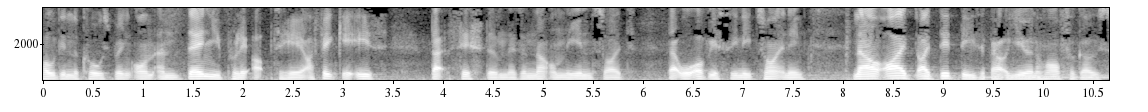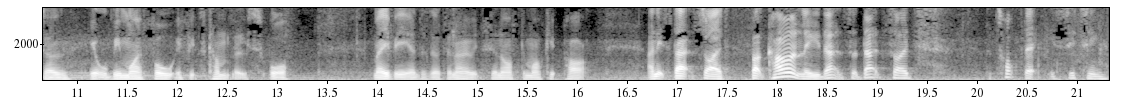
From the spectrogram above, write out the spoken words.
holding the coil spring on and then you pull it up to here. I think it is that system. There's a nut on the inside that will obviously need tightening. Now, I, I did these about a year and a half ago, so it will be my fault if it's come loose or maybe I don't know it's an aftermarket part and it's that side but currently that's that side's the top deck is sitting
